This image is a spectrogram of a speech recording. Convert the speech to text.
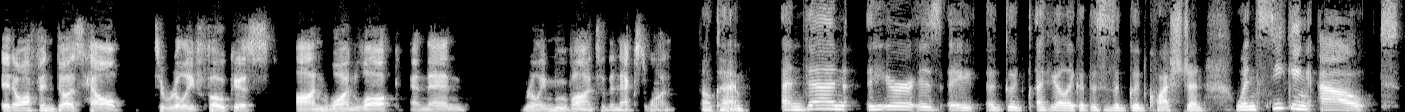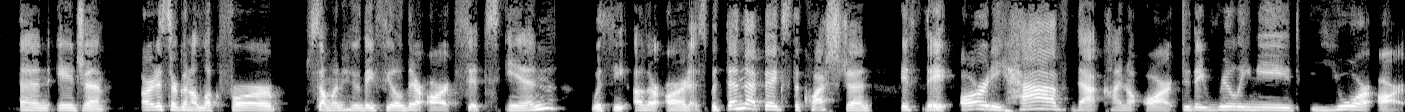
It often does help to really focus on one look and then really move on to the next one. Okay. And then here is a, a good, I feel like this is a good question. When seeking out an agent, artists are going to look for someone who they feel their art fits in with the other artists. But then that begs the question if they already have that kind of art, do they really need your art?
